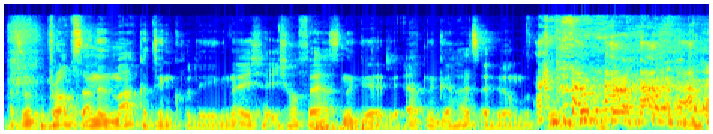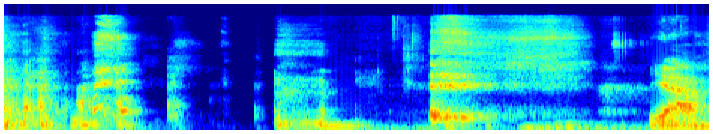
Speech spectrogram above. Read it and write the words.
Also Props an den Marketingkollegen. Ne? Ich, ich hoffe, er, hat eine, Ge- er hat eine Gehaltserhöhung bekommen. ja,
